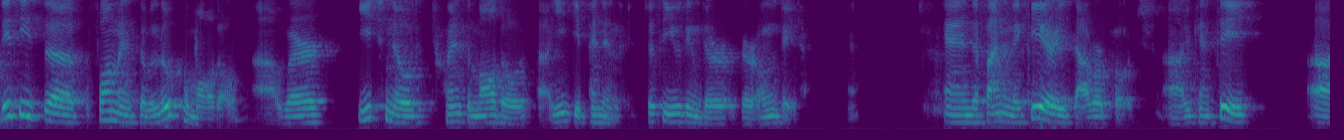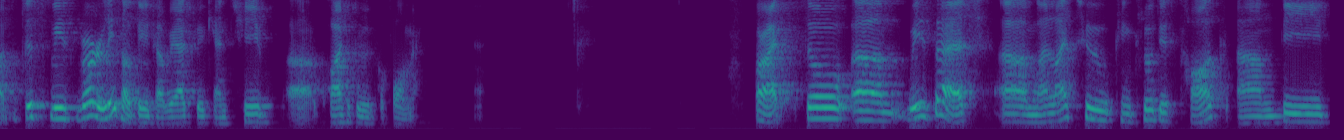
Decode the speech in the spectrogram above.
This is the performance of a local model where each node trains the model independently, just using their, their own data. And finally, here is our approach. Uh, you can see uh, just with very little data, we actually can achieve uh, quite good performance. All right, so um, with that, um, I'd like to conclude this talk. Um, the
